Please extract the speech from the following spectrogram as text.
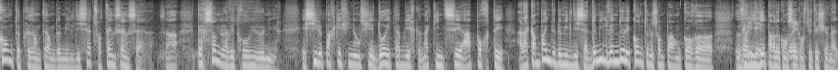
comptes présentés en 2017 soient insincères. Ça, personne ne l'avait trop vu venir. Et si le parquet financier doit établir que McKinsey a apporté à la campagne de 2017, 2022, les comptes ne sont pas encore euh, validés par le Conseil Oui. constitutionnel.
